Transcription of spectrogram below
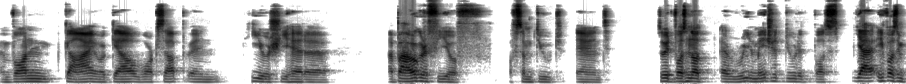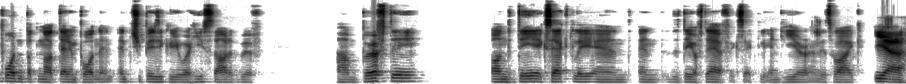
and one guy or gal walks up and he or she had a a biography of of some dude. And so it was not a real major dude it was yeah it was important but not that important and, and she basically where he started with um, birthday on the day exactly and and the day of death exactly and year and it's like yeah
